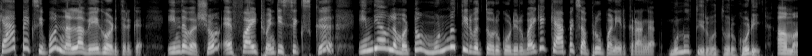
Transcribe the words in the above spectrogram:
கேபெக்ஸ் இப்போ நல்லா வேகம் எடுத்திருக்கு. இந்த வருஷம் எஃப்ஐ டுவெண்ட்டி சிக்ஸ்க்கு இந்தியாவுல மட்டும் முன்னூத்தி இருபத்தோரு கோடி ரூபாய்க்கு கேபெக்ஸ் அப்ரூவ் பண்ணியிருக்காங்க முன்னூத்தி இருபத்தோரு கோடி? ஆமா.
